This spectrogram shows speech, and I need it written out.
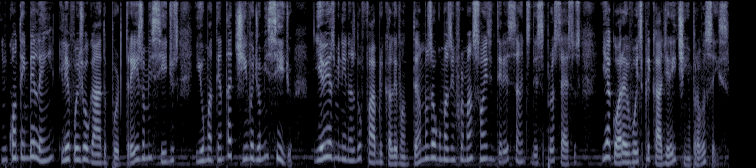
enquanto em Belém, ele foi julgado por três homicídios e uma tentativa de homicídio. E eu e as meninas do Fábrica levantamos algumas informações interessantes desses processos e agora eu vou explicar direitinho para vocês.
